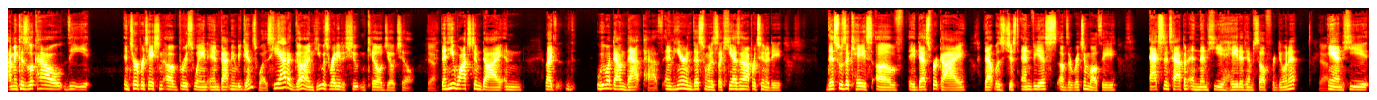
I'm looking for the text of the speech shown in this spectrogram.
I mean, because look how the interpretation of Bruce Wayne and Batman Begins was. He had a gun, he was ready to shoot and kill Joe Chill. Yeah. Then he watched him die, and like we went down that path. And here in this one, is like he has an opportunity. This was a case of a desperate guy that was just envious of the rich and wealthy accidents happen and then he hated himself for doing it yeah. and he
